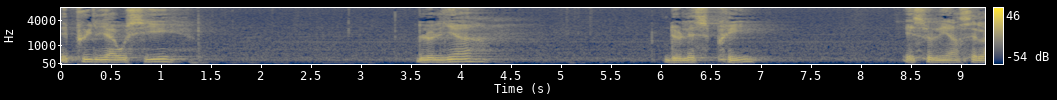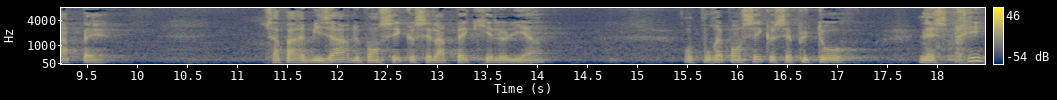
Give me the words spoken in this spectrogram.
Et puis il y a aussi le lien de l'esprit, et ce lien c'est la paix. Ça paraît bizarre de penser que c'est la paix qui est le lien. On pourrait penser que c'est plutôt l'esprit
